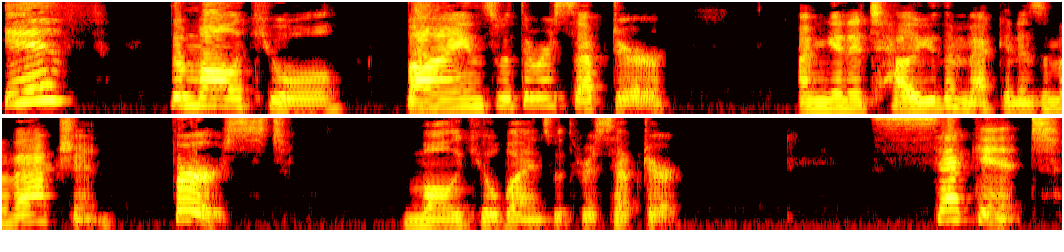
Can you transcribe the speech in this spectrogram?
if the molecule binds with the receptor, I'm going to tell you the mechanism of action. First, molecule binds with receptor. Second,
